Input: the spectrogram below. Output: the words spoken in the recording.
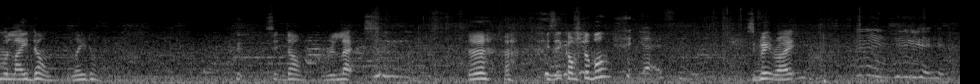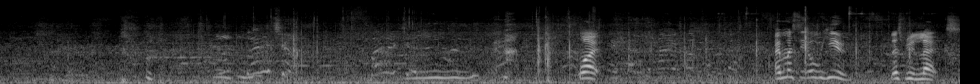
I'm I'm gonna lie down. Lie down. Sit down. Relax. Is it comfortable? Yes. It's great, right? What? I must sit over here. Let's relax.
